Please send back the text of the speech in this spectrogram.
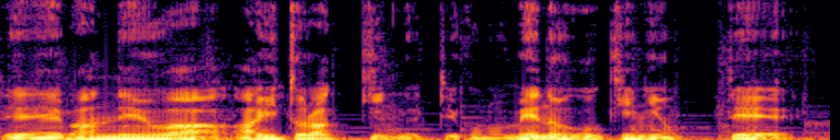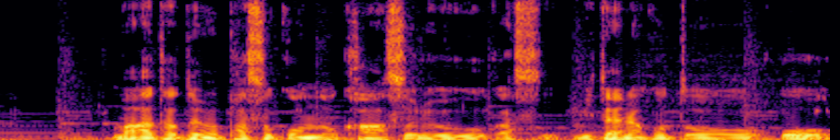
で晩年はアイトラッキングっていうこの目の動きによってまあ例えばパソコンのカーソルを動かすみたいなことを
